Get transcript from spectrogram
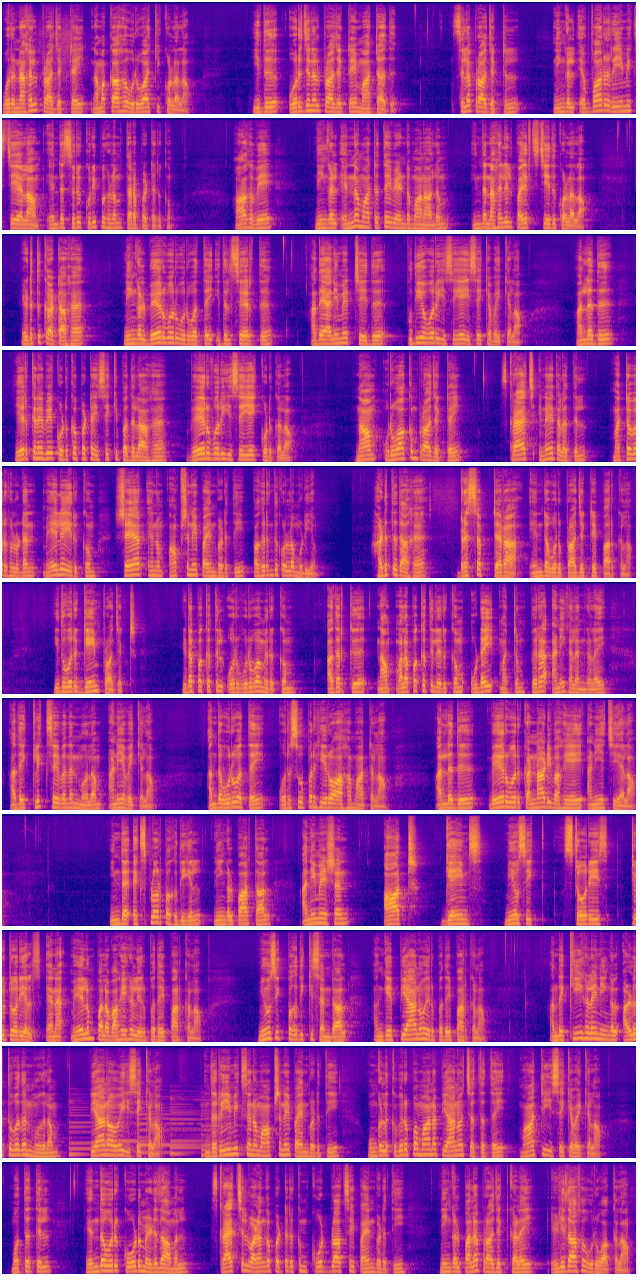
ஒரு நகல் ப்ராஜெக்டை நமக்காக உருவாக்கி கொள்ளலாம். இது ஒரிஜினல் ப்ராஜெக்டை மாற்றாது. சில ப்ராஜெக்டில் நீங்கள் எவ்வாறு ரீமிக்ஸ் செய்யலாம் என்ற சிறு குறிப்புகளும் தரப்பட்டிருக்கும். ஆகவே நீங்கள் என்ன மாற்றத்தை வேண்டுமானாலும் இந்த நகலில் பயிற்சி செய்து கொள்ளலாம். எடுத்துக்காட்டாக நீங்கள் வேறொரு உருவத்தை இதில் சேர்த்து அதை அனிமேட் செய்து புதிய ஒரு இசையை இசைக்க வைக்கலாம். அல்லது ஏற்கனவே கொடுக்கப்பட்ட இசைக்கு பதிலாக வேறு ஒரு இசையை கொடுக்கலாம். நாம் உருவாக்கும் ப்ராஜெக்டை ஸ்க்ராட்ச் இணையதளத்தில் மற்றவர்களுடன் மேலே இருக்கும் ஷேர் எனும் ஆப்ஷனை பயன்படுத்தி பகிர்ந்து கொள்ள முடியும். அடுத்ததாக ட்ரெஸ்அப் டெரா என்ற ஒரு ப்ராஜெக்டை பார்க்கலாம். இது ஒரு கேம் ப்ராஜெக்ட். இடப்பக்கத்தில் ஒரு உருவம் இருக்கும். அதற்கு நாம் வலப்பக்கத்தில் இருக்கும் உடை மற்றும் பிற அணிகலன்களை அதை கிளிக் செய்வதன் மூலம் அணிய வைக்கலாம். அந்த உருவத்தை ஒரு சூப்பர் ஹீரோ ஆக மாற்றலாம். அல்லது வேறு ஒரு கண்ணாடி வகையை அணியச் செய்யலாம். இந்த எக்ஸ்ப்ளோர் பகுதியில் நீங்கள் பார்த்தால் animation, art, games, music, stories, tutorials என மேலும் பல வகைகள் இருப்பதை பார்க்கலாம். மியூசிக் பகுதிக்கு சென்றால் அங்கே பியானோ இருப்பதை பார்க்கலாம். அந்த கீகளை நீங்கள் அழுத்துவதன் மூலம் பியானோவை இசைக்கலாம். இந்த ரீமிக்ஸ் எனும் ஆப்ஷனை பயன்படுத்தி உங்களுக்கு விருப்பமான பியானோ சத்தத்தை மாற்றி இசைக்க வைக்கலாம். மொத்தத்தில் எந்த ஒரு கோடும் எழுதாமல் ஸ்க்ராட்சில் வழங்கப்பட்டிருக்கும் கோட் பிளாக்ஸை பயன்படுத்தி நீங்கள் பல ப்ராஜெக்ட்களை எளிதாக உருவாக்கலாம்.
